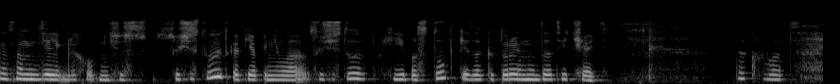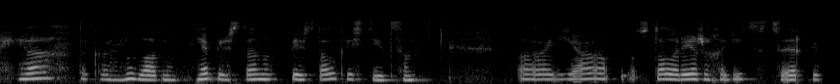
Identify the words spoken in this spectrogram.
на самом деле грехов не существует как я поняла. Существуют плохие поступки за которые надо отвечать. Так вот я такая ну ладно я перестану перестала креститься. Я стала реже ходить в церкви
